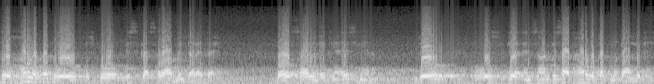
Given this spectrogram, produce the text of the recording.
تو ہر وقت وہ اس کو اس کا ثواب ملتا رہتا ہے۔ بہت ساری نیکیاں ایسی ہیں نا، جو اس کے انسان کے ساتھ ہر وقت متعلق ہیں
